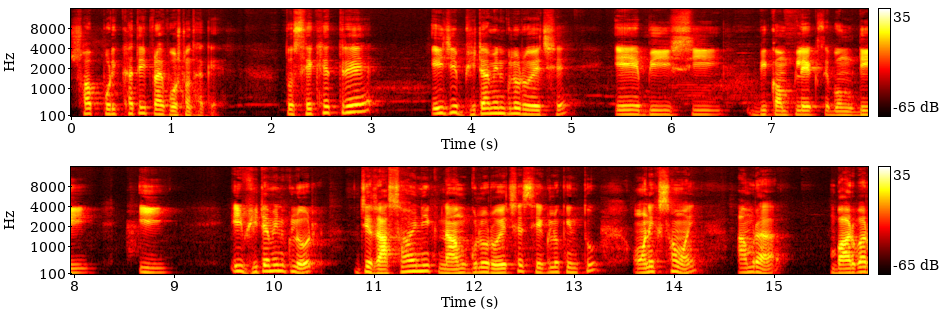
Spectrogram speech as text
সব পরীক্ষাতেই প্রায় প্রশ্ন থাকে। তো সেক্ষেত্রে এই যে ভিটামিনগুলো রয়েছে A B C B complex এবং ডি ই এই ভিটামিনগুলোর যে রাসায়নিক নামগুলো রয়েছে সেগুলো কিন্তু অনেক সময় আমরা বারবার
